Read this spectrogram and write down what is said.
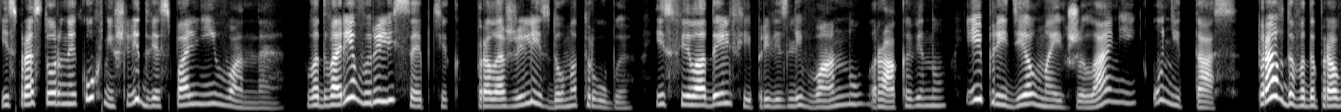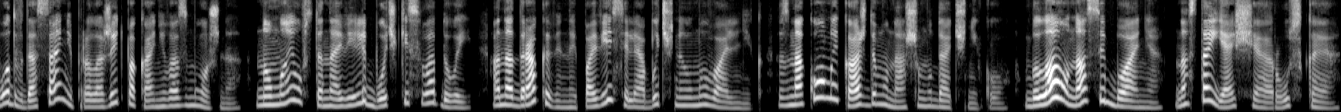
Из просторной кухни шли две спальни и ванная. Во дворе вырыли септик, проложили из дома трубы. Из Филадельфии привезли ванну, раковину и предел моих желаний – унитаз. Правда, водопровод в Досане проложить пока невозможно, но мы установили бочки с водой, а над раковиной повесили обычный умывальник, знакомый каждому нашему дачнику. Была у нас и баня, настоящая, русская.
